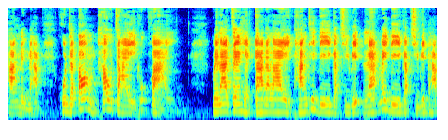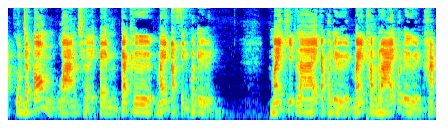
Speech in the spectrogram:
ทางหนึ่งนะครับ คุณจะต้องเข้าใจทุกฝ่าย เวลาเจอเหตุการณ์อะไรทั้งที่ดีกับชีวิตและไม่ดีกับชีวิตนะครับ คุณจะต้องวางเฉยเป็นก็คือไม่ตัดสินคนอื่น ไม่คิดร้ายกับคนอื่น ไม่ทำร้ายคนอื่น หัก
